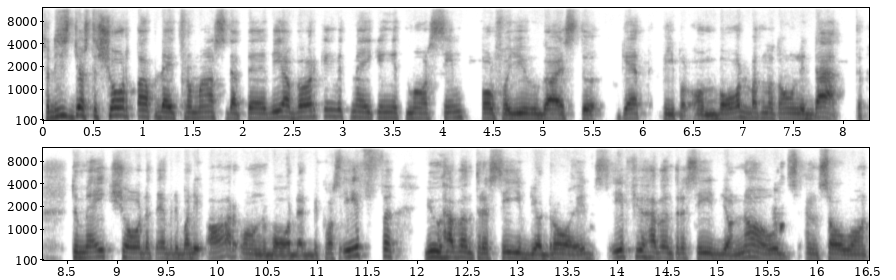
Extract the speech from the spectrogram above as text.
So this is just a short update from us that uh, we are working with making it more simple for you guys to get people on board, but not only that, to make sure that everybody are onboarded. Because if you haven't received your droids, if you haven't received your nodes and so on,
